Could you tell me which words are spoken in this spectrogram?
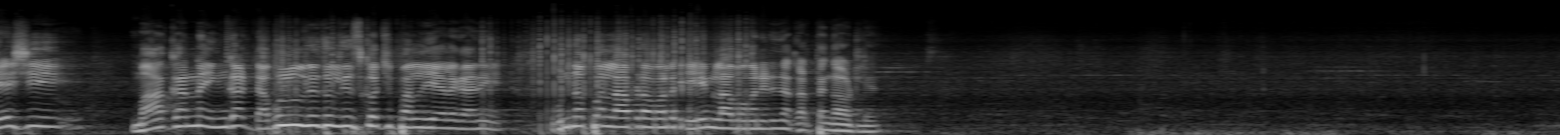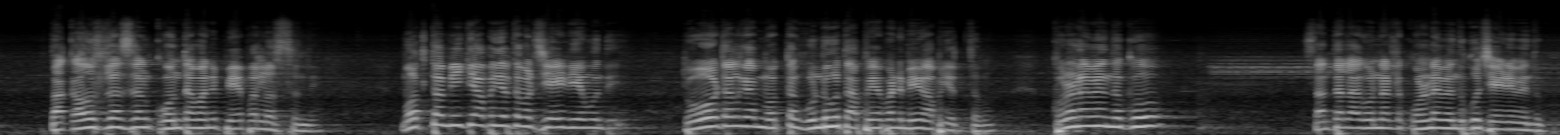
చేసి మాకన్నా ఇంకా డబుల్ నిధులు తీసుకొచ్చి పనులు చేయాలి కానీ ఉన్న పనులు ఆపడం వల్ల ఏం లాభం అనేది నాకు అర్థం కావట్లేదు. మా కౌన్సిలర్స్ అని కొంతమంది పేపర్లు వస్తుంది. మొత్తం మీకే అప్పచెప్తాం మరి చేయండి ఏముంది? టోటల్గా మొత్తం గుండుకు తప్పేపండి మేము అప్పచెప్తాం కొనడం ఎందుకు? సంతలాగా ఉన్నట్లు కొనడం ఎందుకు? చేయడం ఎందుకు?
